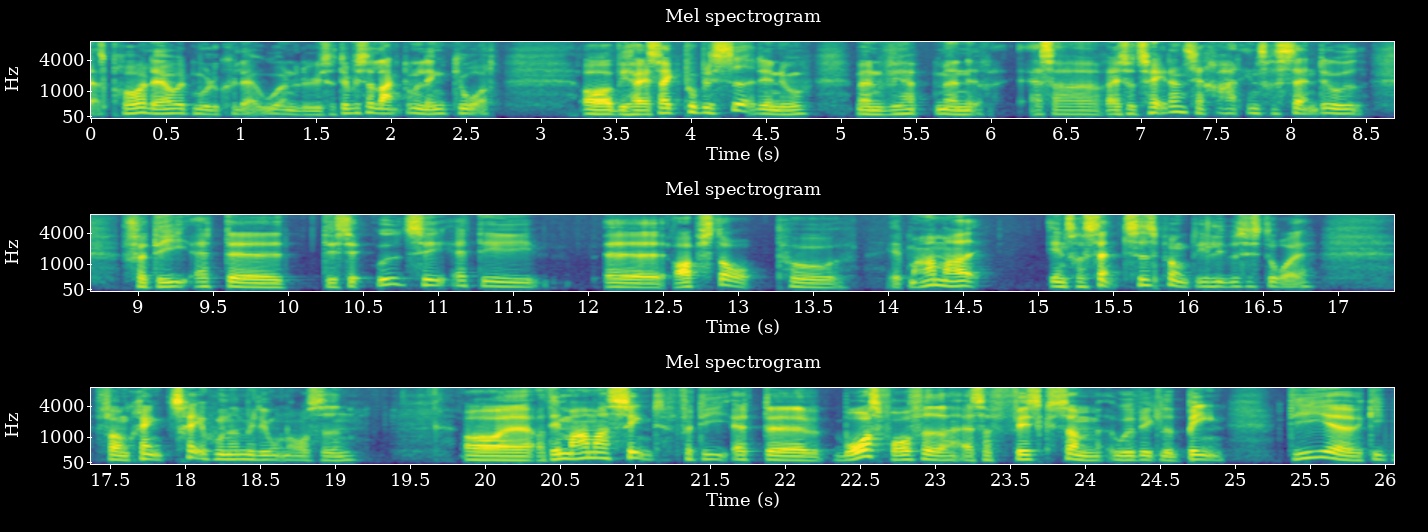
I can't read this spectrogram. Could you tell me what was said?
lad os prøve at lave et molekylær uanalyse. Det har vi så langt om længe gjort. Og vi har altså ikke publiceret det endnu, men, vi har, men altså, resultaterne ser ret interessante ud, fordi at øh, det ser ud til, at det øh, opstår på et meget, meget interessant tidspunkt i livets historie, for omkring 300 millioner år siden. Og, øh, og det er meget, meget sent, fordi at øh, vores forfædre, altså fisk, som udviklede ben, de øh, gik,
